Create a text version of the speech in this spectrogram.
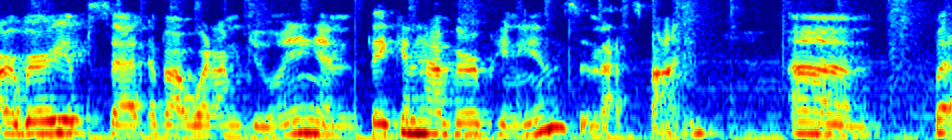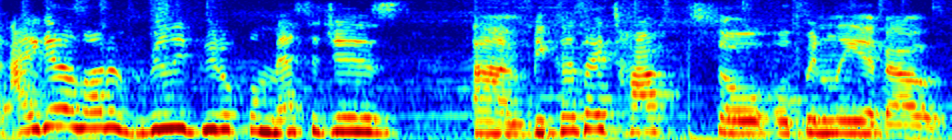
are very upset about what I'm doing and they can have their opinions and that's fine. Um, but I get a lot of really beautiful messages um, because I talk so openly about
